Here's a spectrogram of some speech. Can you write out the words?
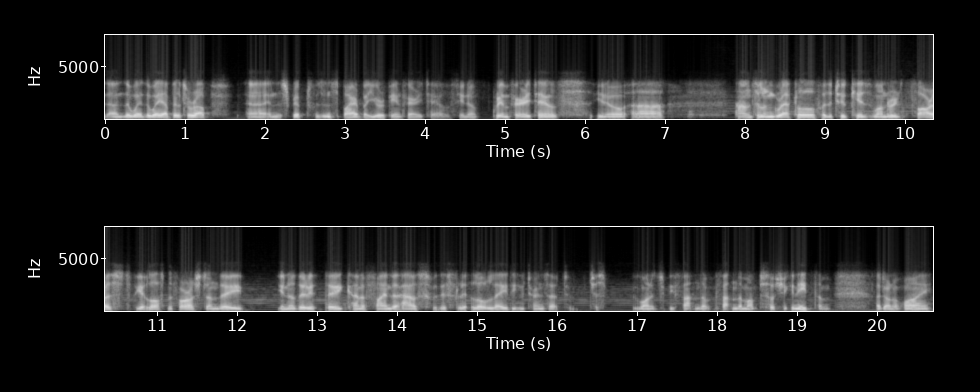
and the way the way I built her up uh, in the script was inspired by European fairy tales. You know, Grimm fairy tales. You know, uh, Hansel and Gretel, where the two kids wander into the forest, they get lost in the forest, and they, you know, they they kind of find a house with this little old lady who turns out to just wanted to be fatten them fatten them up so she can eat them. I don't know why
